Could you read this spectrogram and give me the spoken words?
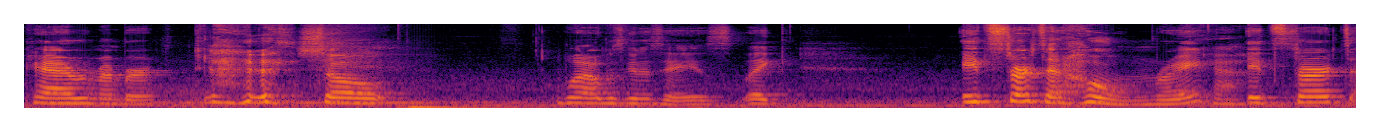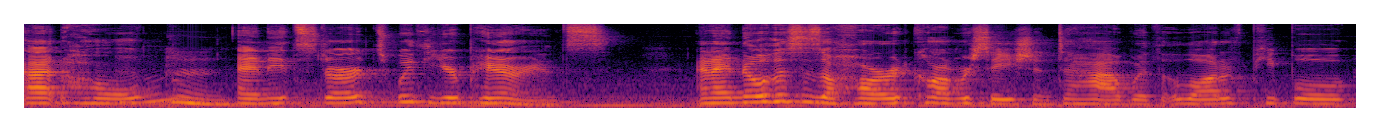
Okay, I remember. So, what I was gonna say is like, it starts at home, right? Yeah. It starts at home, and it starts with your parents. And I know this is a hard conversation to have with a lot of people,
